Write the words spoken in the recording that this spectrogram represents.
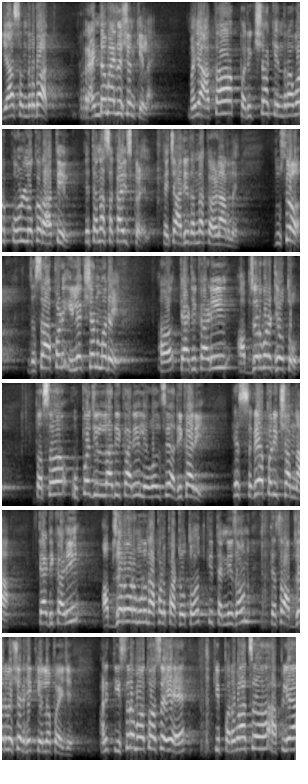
या संदर्भात रँडमायझेशन केलंय. म्हणजे आता परीक्षा केंद्रावर कोण लोक राहतील हे त्यांना सकाळीच कळेल. त्याच्या आधी त्यांना कळणार नाही. दुसरं जसं आपण इलेक्शनमध्ये त्या ठिकाणी ऑब्झर्वर ठेवतो. तसं उपजिल्हाधिकारी लेवलचे अधिकारी हे सगळ्या परीक्षांना त्या ठिकाणी ऑब्झर्वर म्हणून आपण पाठवतो की त्यांनी जाऊन त्याचं ऑब्झर्वेशन हे केलं पाहिजे. आणि तिसरं महत्त्वाचं हे आहे की परवाच आपल्या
